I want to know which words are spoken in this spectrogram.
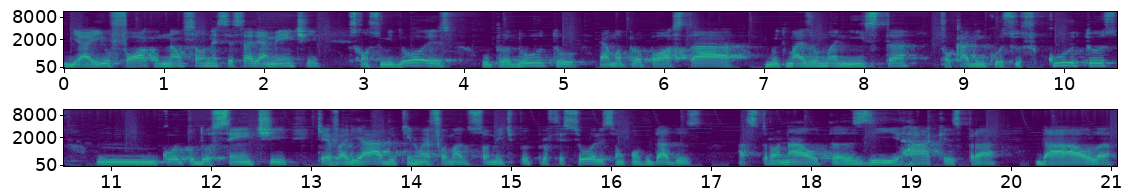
E aí o foco não são necessariamente os consumidores, o produto, é uma proposta muito mais humanista, focada em cursos curtos, um corpo docente que é variado, que não é formado somente por professores, são convidados astronautas e hackers para dar aula.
